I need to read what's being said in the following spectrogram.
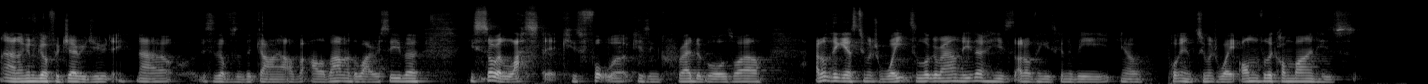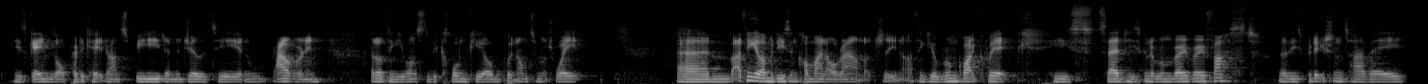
and I'm going to go for Jerry Jeudy. Now, this is obviously the guy out of Alabama, the wide receiver. He's so elastic. His footwork is incredible as well. I don't think he has too much weight to lug around either. He's I don't think he's going to be you know putting too much weight on for the combine. His his game's all predicated around speed and agility and route running. I don't think he wants to be clunky or putting on too much weight. Um, but I think he'll have a decent combine all round. Actually, you know, I think he'll run quite quick. He's said he's going to run very, very fast. Now, these predictions have a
